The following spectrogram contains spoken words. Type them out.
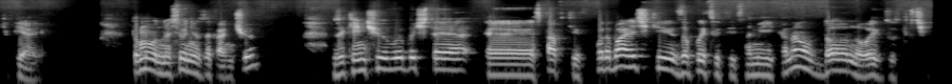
KPI. Тому на сьогодні закінчую. Закінчую, вибачте. Е, Ставте вподобайки, записуйтесь на мій канал. До нових зустрічей.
